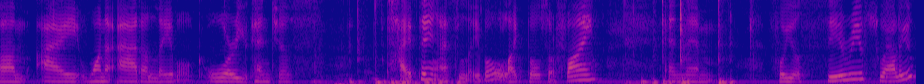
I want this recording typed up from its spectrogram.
um, I want to add a label, or you can just type in as label, like both are fine. And then for your series value,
